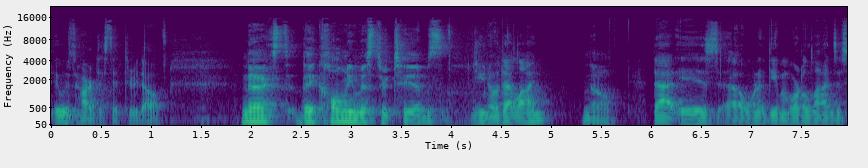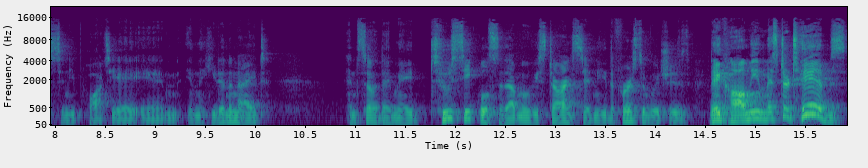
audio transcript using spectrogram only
it was hard to sit through though. Next, they call me Mr. Tibbs. Do you know that line? No. That is uh, one of the immortal lines of Sidney Poitier in In the Heat of the Night. And so they made two sequels to that movie starring Sidney, the first of which is They Call Me Mr. Tibbs,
